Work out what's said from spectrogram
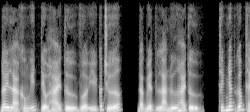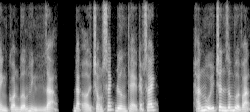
Đây là không ít tiểu hài tử vừa ý cất chứa, đặc biệt là nữ hài tử, thích nhất gấp thành con bướm hình dạng, đặt ở trong sách đương thẻ kẹp sách. Hắn mũi chân dâm vừa vặn,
